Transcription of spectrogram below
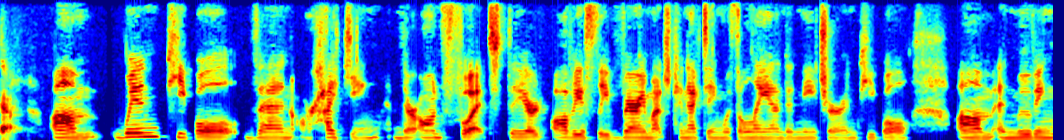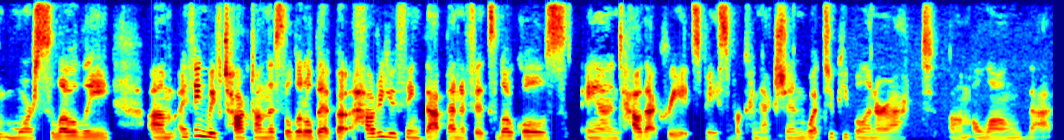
Yeah. Um, when people then are hiking and they're on foot, they are obviously very much connecting with the land and nature and people um, and moving more slowly. Um, I think we've talked on this a little bit, but how do you think that benefits locals and how that creates space for connection? What do people interact um, along that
